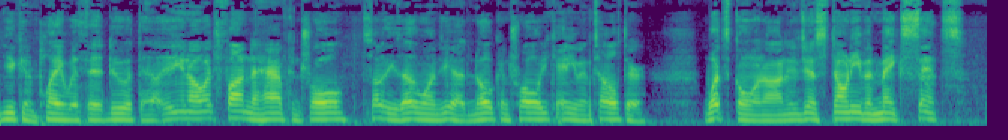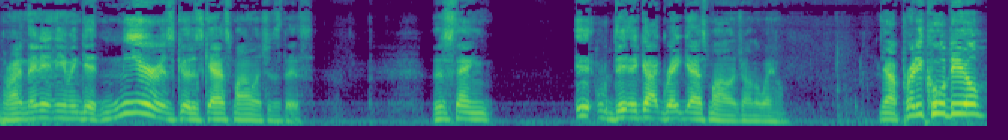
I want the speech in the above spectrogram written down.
you can play with it, do it the hell. You know, it's fun to have control. Some of these other ones, you had no control. You can't even tell if they're what's going on. It just don't even make sense. All right, and they didn't even get near as good as gas mileage as this. This thing, it, it got great gas mileage on the way home. Yeah, pretty cool deal.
